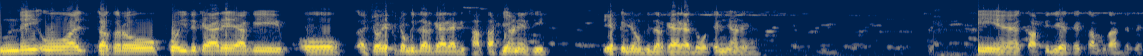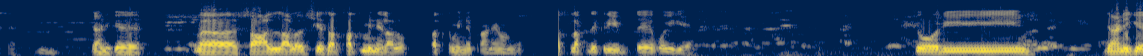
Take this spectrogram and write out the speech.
ਨਹੀਂ, ਉਹ ਅਜੇ ਤੱਕ ਉਹ ਕੋਈ ਤੇ ਕਹਿ ਰਹੇ ਆ ਕਿ ਉਹ, ਚੋ, ਇੱਕ ਚੌਕੀਦਾਰ ਕਹਿ ਰਿਹਾ ਕਿ 7-8 ਜਾਣੇ ਸੀ। ਇੱਕ ਚੌਂਕੀਦਾਰ ਕਹਿ ਰਿਹਾ ਦੋ ਤਿੰਨ ਜਾਣੇ ਆ। ਨਹੀਂ ਹੈ ਕਾਫੀ ਦੇਰ ਦੇ ਕੰਮ ਕਰਦੇ ਪਏ ਤੇ ਯਾਨੀ ਕਿ ਅਹ, ਸਾਲ ਲਾ ਲਓ 6-7 7 ਮਹੀਨੇ ਲਾ ਲਓ 7 ਮਹੀਨੇ ਪੁਰਾਣੇ ਹੋਣਗੇ। 10 ਲੱਖ ਦੇ ਕਰੀਬ ਤੇ ਹੋ ਹੀ ਗਿਆ। ਚੋਰੀ ਯਾਨੀ ਕਿ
